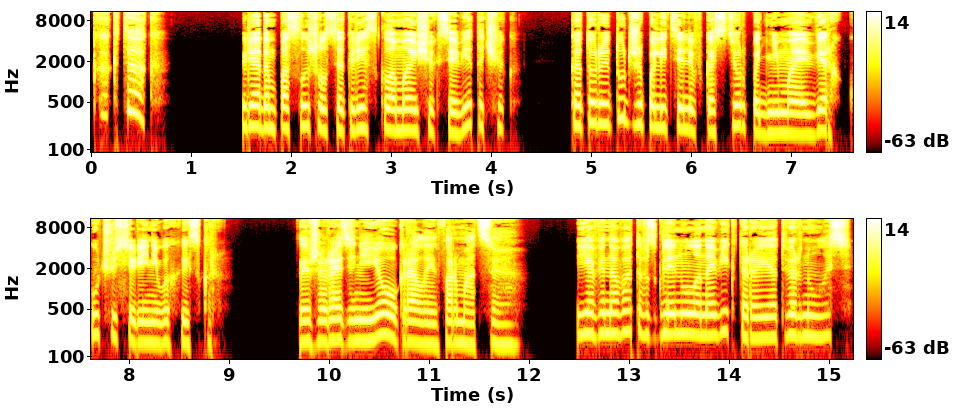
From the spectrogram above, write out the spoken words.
«Как так?» Рядом послышался треск ломающихся веточек, которые тут же полетели в костер, поднимая вверх кучу сиреневых искр. «Ты же ради нее украла информацию». Я виновато взглянула на Виктора и отвернулась.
